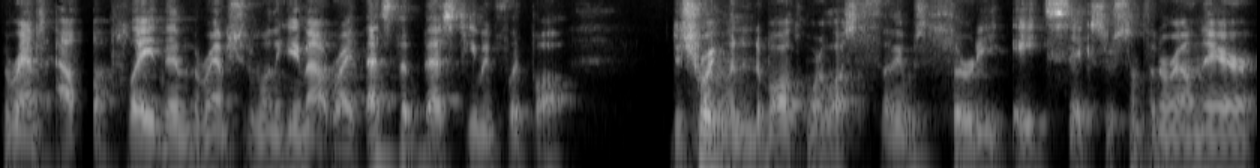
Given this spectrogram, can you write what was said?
the Rams outplayed them. The Rams should have won the game outright. That's the best team in football. Detroit went into Baltimore, lost, I think it was 38 6 or something around there.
